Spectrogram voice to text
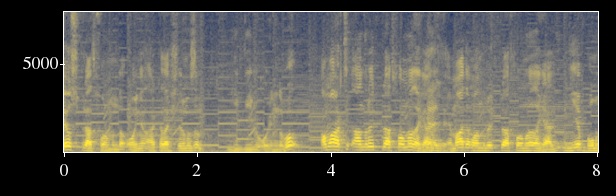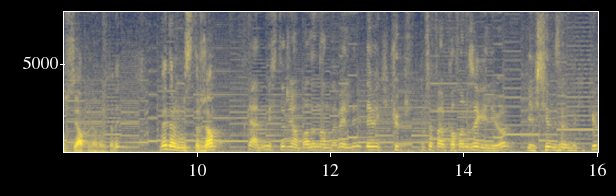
İOS platformunda oynayan arkadaşlarımızın bildiği bir oyundu bu. Ama artık Android platformuna da geldi. Geldi. E madem Android platformuna da geldi niye bonus yapmıyoruz dedik. Nedir Mr. Jump? Yani Mr. Jump adından da belli. Demek ki küp bu sefer kafanıza geliyor. Geçtiğimiz oyundaki küp.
